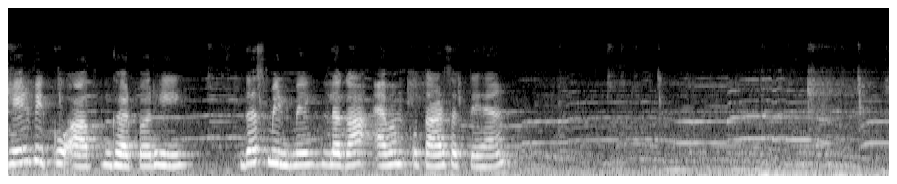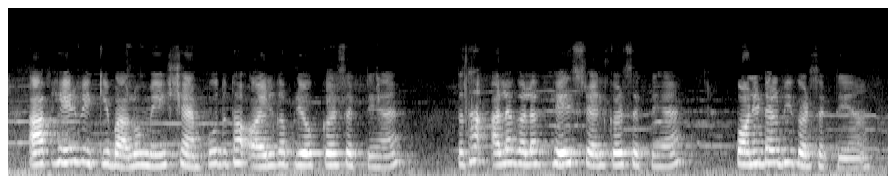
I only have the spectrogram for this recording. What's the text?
हेयर विक को आप घर पर ही 10 मिनट में लगा एवं उतार सकते हैं। आप हेयर विक के बालों में शैम्पू तथा ऑयल का प्रयोग कर सकते हैं तथा अलग अलग हेयर स्टाइल कर सकते हैं पॉनीटेल भी कर सकते हैं।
